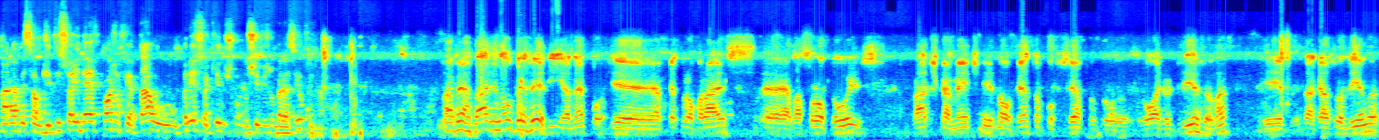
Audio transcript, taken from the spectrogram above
na Arábia Saudita. Isso aí deve, pode afetar o preço aqui dos combustíveis no Brasil, Fernando? Na verdade, não deveria, né? Porque a Petrobras é, ela produz praticamente 90% do, do óleo diesel, né? E da gasolina.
